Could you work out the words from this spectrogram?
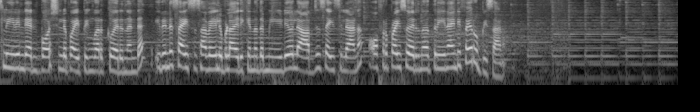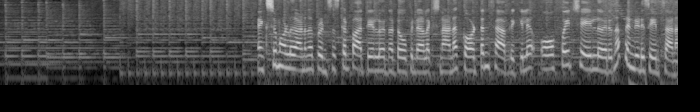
സ്ലീവിന്റെ എൻ പോർഷനിൽ പൈപ്പിംഗ് വർക്ക് വരുന്നുണ്ട്. ഇതിന്റെ സൈസസ് അവൈലബിൾ ആയിരിക്കുന്നത് മീഡിയം ലാർജ് സൈസിലാണ് ഓഫർ പ്രൈസ് വരുന്നത് ത്രീ നയന്റി ഫൈവ് റുപ്പീസാണ് നെക്സ്റ്റ് മുകളിൽ കാണുന്ന പ്രിൻസസ് കട്ട് പാർട്ടിയിൽ വരുന്ന ടോപ്പിന്റെ കളക്ഷനാണ് കോട്ടൺ ഫാബ്രിക്കിൽ ഓഫ് വൈറ്റ് ഷെയ്ഡിൽ വരുന്ന പ്രിന്റ് ഡിസൈൻസ് ആണ്.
